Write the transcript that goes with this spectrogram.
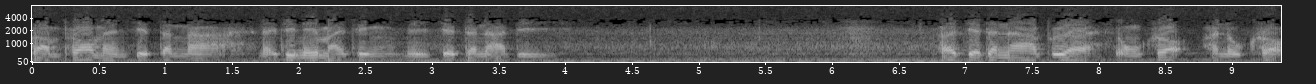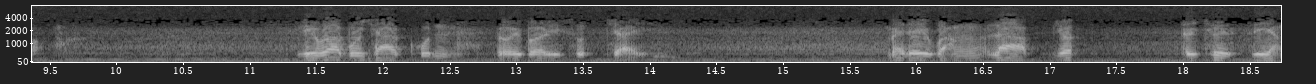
ความพร้อมแห่งเจตนา ในที่นี้หมายถึงมีเจตนาดีเจตนาเพื่อสงเคราะห์อนุเคราะห์ หรือว่าบูชาคุณโดยบริสุทธิ์ใจ ไม่ได้หวังลาบยศ หรือชื่อเสียง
